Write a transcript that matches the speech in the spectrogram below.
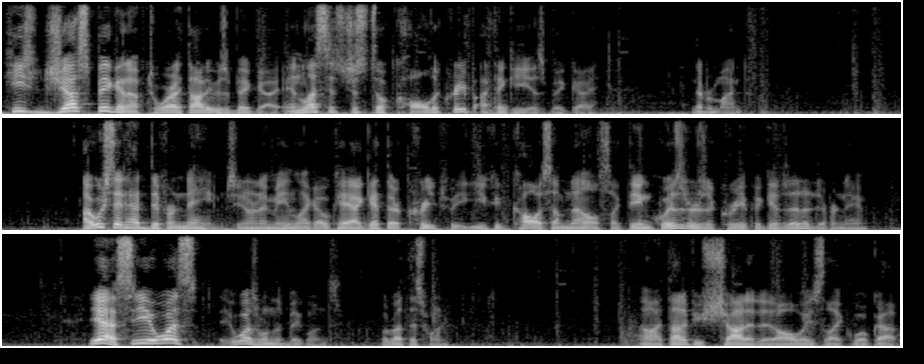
He's just big enough to where I thought he was a big guy. Unless it's just still called a creep, I think he is big guy. Never mind. I wish they'd had different names, you know what I mean? Like, okay, I get they're creeps, but you could call it something else. Like, the Inquisitor's a creep, it gives it a different name. Yeah, see, it was it was one of the big ones. What about this one? Oh, I thought if you shot it, it always, like, woke up.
